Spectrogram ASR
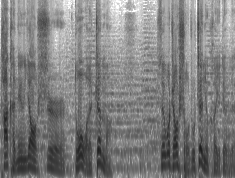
他肯定要是夺我的阵嘛，所以我只要守住阵就可以，对不对？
